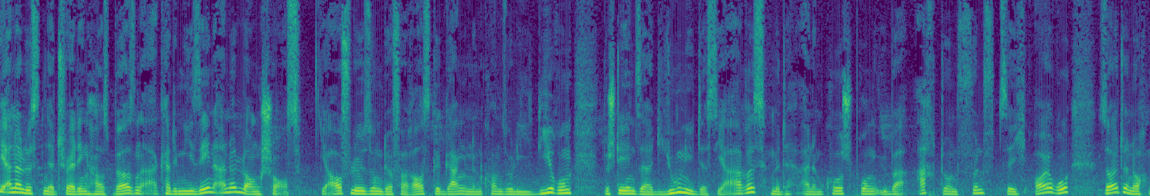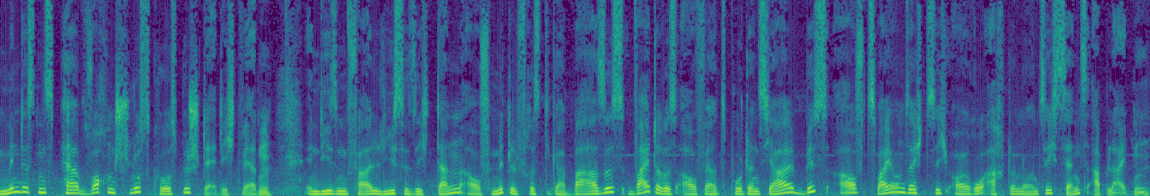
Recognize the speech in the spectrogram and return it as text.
Die Analysten der Trading House Börsenakademie sehen eine Longchance. Die Auflösung der vorausgegangenen Konsolidierung bestehend seit Juni des Jahres mit einem Kurssprung über 58 Euro sollte noch mindestens per Wochenschlusskurs bestätigt werden. In diesem Fall ließe sich dann auf mittelfristiger Basis weiteres Aufwärtspotenzial bis auf 62,98 Euro ableiten.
